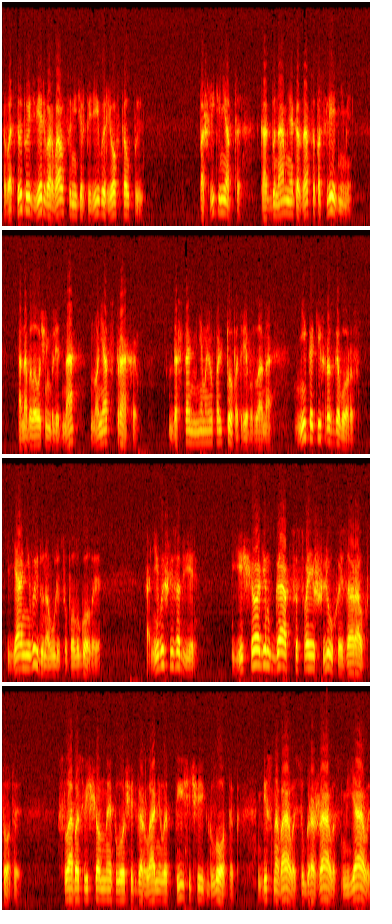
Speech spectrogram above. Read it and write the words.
В открытую дверь ворвался нетерпеливый рев толпы. «Пошлите, Нетта, как бы нам не оказаться последними». Она была очень бледна, но не от страха. «Достань мне мое пальто», — потребовала она. Никаких разговоров. Я не выйду на улицу полуголые. Они вышли за дверь. «Еще один гад со своей шлюхой!» — заорал кто-то. Слабо освещенная площадь горланила тысячей глоток, бесновалась, угрожала, смеялась,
